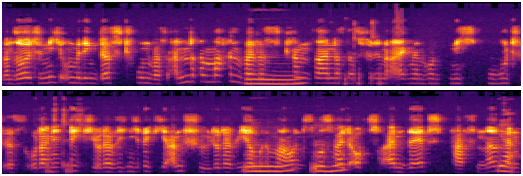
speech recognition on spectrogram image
man sollte nicht unbedingt das tun, was andere machen, weil das mhm. kann sein, dass das für den eigenen Hund nicht gut ist oder nicht richtig oder sich nicht richtig anfühlt oder wie auch mhm. immer. Und es muss mhm. halt auch zu einem selbst passen. Ne? Ja. Wenn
